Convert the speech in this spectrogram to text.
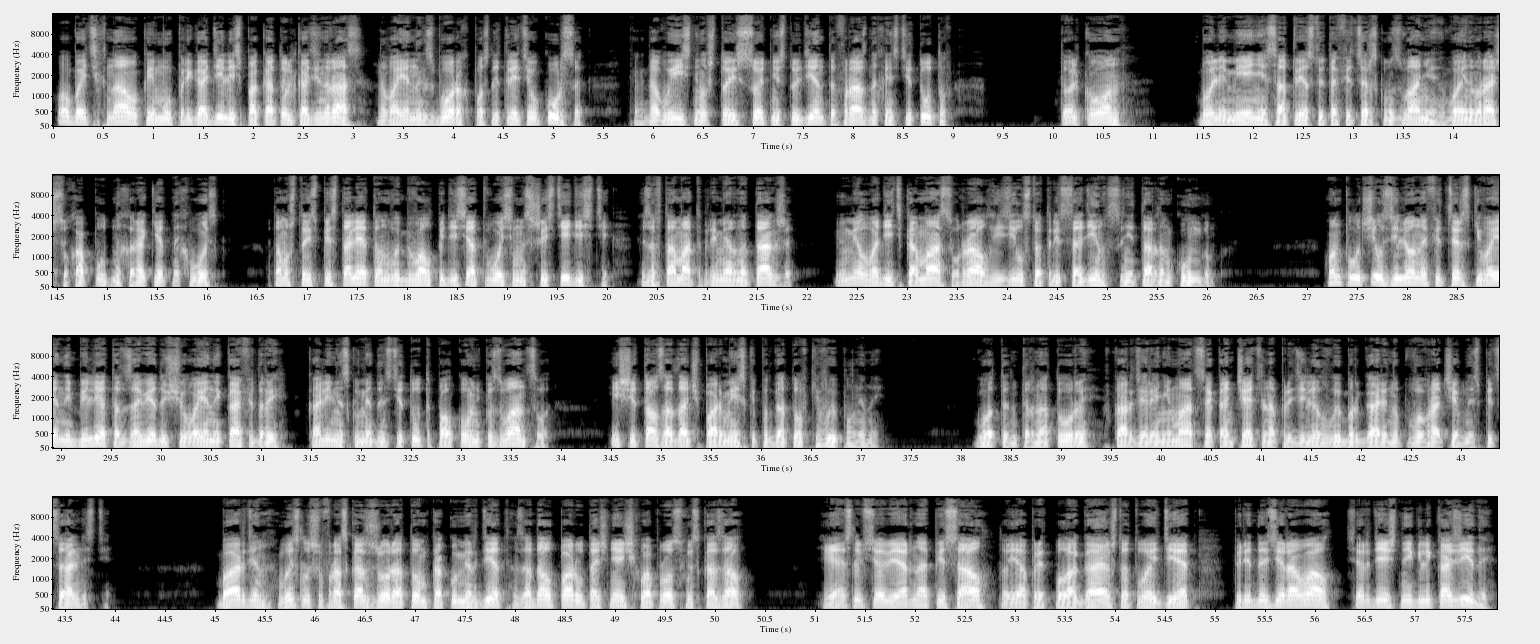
Оба этих навыка ему пригодились пока только один раз, на военных сборах после третьего курса – когда выяснил, что из сотни студентов разных институтов только он более-менее соответствует офицерскому званию военврач сухопутных и ракетных войск, потому что из пистолета он выбивал 58 из 60, из автомата примерно так же, и умел водить КАМАЗ, Урал и ЗИЛ-131 с санитарным кунгом. Он получил зеленый офицерский военный билет от заведующего военной кафедрой Калининского мединститута полковника Званцева и считал задачу по армейской подготовке выполненной. Год интернатуры в кардиореанимации окончательно определил выбор Гарину во врачебной специальности. Бардин, выслушав рассказ Жоры о том, как умер дед, задал пару уточняющих вопросов и сказал, «Если все верно описал, то я предполагаю, что твой дед передозировал сердечные гликозиды.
